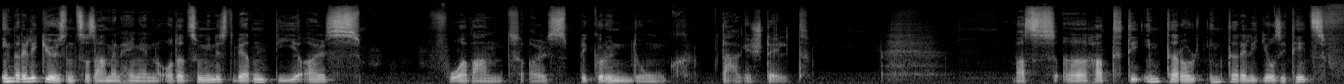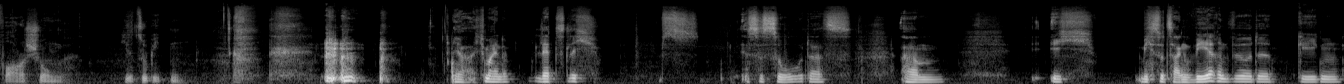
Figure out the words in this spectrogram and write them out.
in religiösen Zusammenhängen oder zumindest werden die als Vorwand, als Begründung dargestellt. Was äh, hat die Inter Interreligiositätsforschung hier zu bieten? Ja, ich meine, letztlich ist es so, dass ähm, ich mich sozusagen wehren würde gegen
